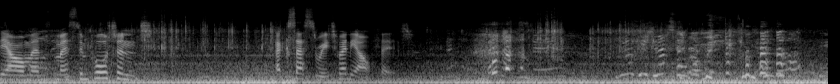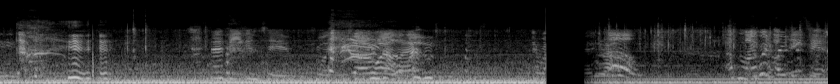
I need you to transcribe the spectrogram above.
the almonds, the most important accessory to any outfit. Know, you it from me. They're vegan too. So well, Oh! That's my forgot to eat it.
